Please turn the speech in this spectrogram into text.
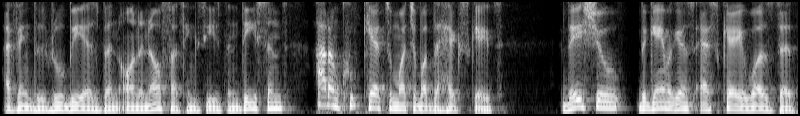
I think the Ruby has been on and off. I think he's been decent. I don't care too much about the Hex Gate. The issue, the game against SK was that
